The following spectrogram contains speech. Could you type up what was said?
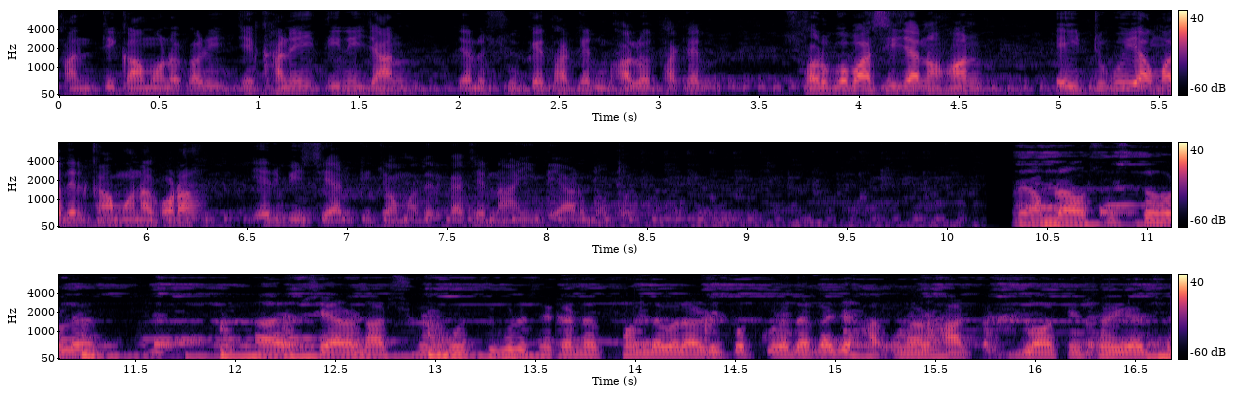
শান্তি কামনা করি। যেখানেই তিনি যান, যেন সুখে থাকেন, ভালো থাকেন, স্বর্গবাসী যেন হন, এইটুকুই আমাদের কামনা করা। এর বেশি আর কিছু আমাদের কাছে নাই দেওয়ার মতো। আমরা অসুস্থ হলে চেয়ার নার্সিংহোমে ভর্তি করে সেখানে সন্ধ্যাবেলা রিপোর্ট করে দেখা যায়, ওনার হার্ট ব্লকেজ হয়ে গেছে।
